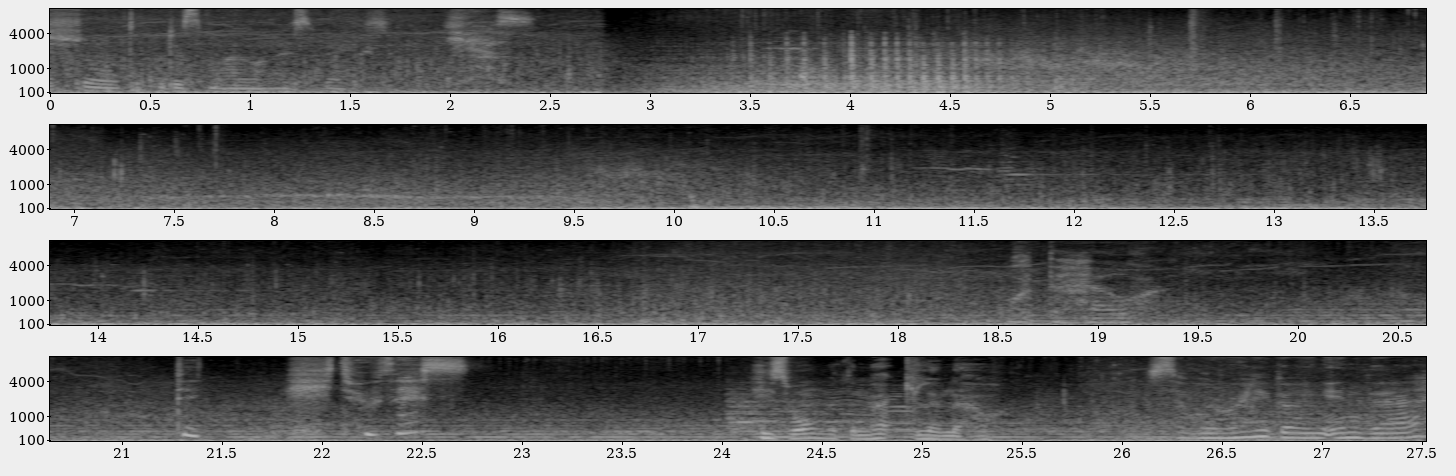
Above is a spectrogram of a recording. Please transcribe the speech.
sure to put a smile on his face. Yes. What the hell? Did he do this? He's one with the macula now. So we're really going in there?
